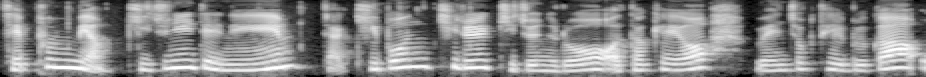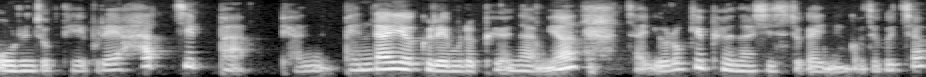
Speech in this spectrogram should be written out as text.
제품명 기준이 되는 자, 기본 키를 기준으로 어떻게 해요? 왼쪽 테이블과 오른쪽 테이블의 합집합 벤다이어그램으로 표현하면 자 이렇게 표현하실 수가 있는 거죠. 그렇죠?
